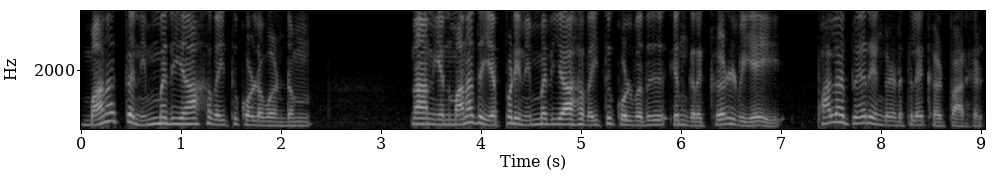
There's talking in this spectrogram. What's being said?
மனத்தை நிம்மதியாக வைத்துக் கொள்ள வேண்டும். நான் என் மனதை எப்படி நிம்மதியாக வைத்துக் கொள்வது என்கிற கேள்வியை பல பேர் எங்களிடத்திலே கேட்பார்கள்.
